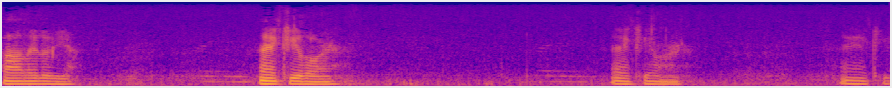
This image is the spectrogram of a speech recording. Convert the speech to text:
Hallelujah. Thank you, Lord. Thank you, Lord. Thank you.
